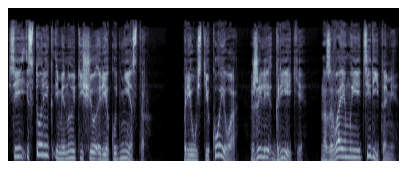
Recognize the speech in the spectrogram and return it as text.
сей историк именует еще реку Днестр. При устье Коева жили греки, называемые тиритами.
